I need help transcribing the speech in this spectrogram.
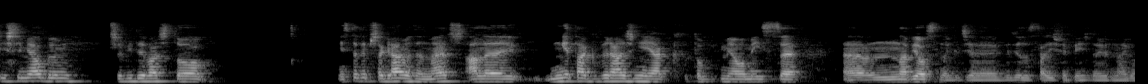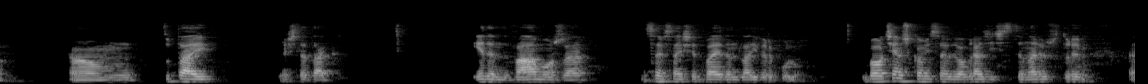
Jeśli miałbym przewidywać, to Niestety przegramy ten mecz, ale nie tak wyraźnie jak to miało miejsce na wiosnę, gdzie, gdzie dostaliśmy 5 do 1. Um, tutaj myślę tak 1-2 może, w sensie 2-1 dla Liverpoolu. Bo ciężko mi sobie wyobrazić scenariusz, w którym e,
